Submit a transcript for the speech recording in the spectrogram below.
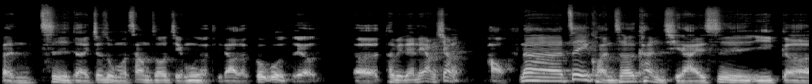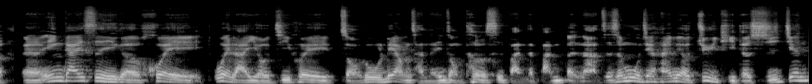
本次的，就是我们上周节目有提到的 Google 有呃特别的亮相。好，那这一款车看起来是一个，呃，应该是一个会未来有机会走入量产的一种特试版的版本啊，只是目前还没有具体的时间。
